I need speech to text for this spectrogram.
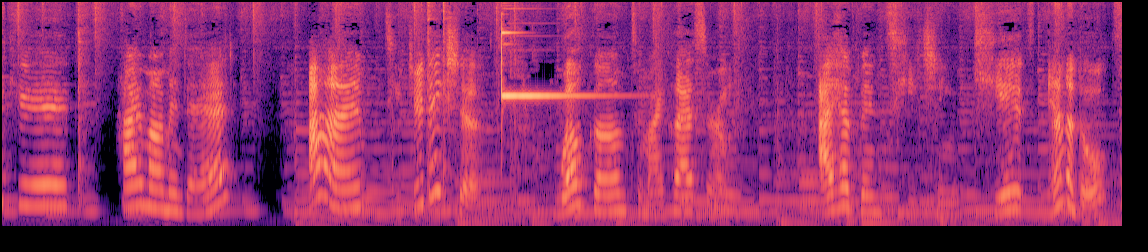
Hi kids! Hi mom and dad! I'm Teacher Daesha. Welcome to my classroom. I have been teaching kids and adults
